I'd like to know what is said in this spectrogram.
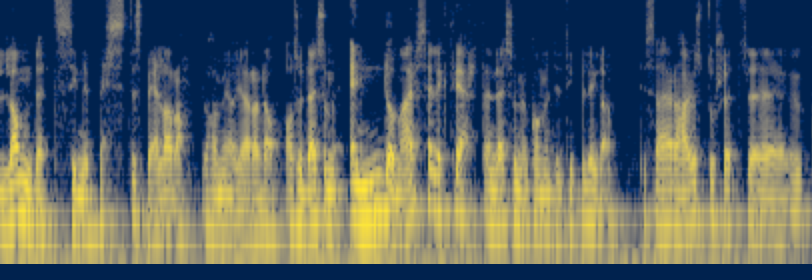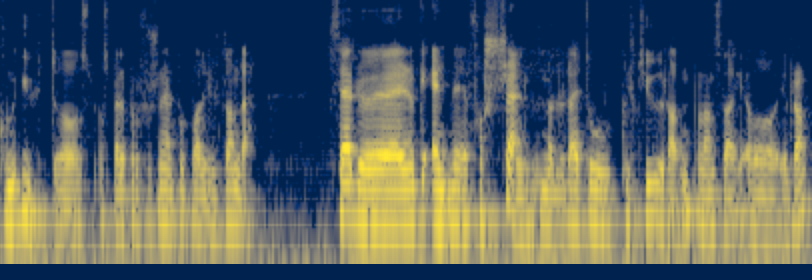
landet sine beste spillere du har med å gjøre da. Altså de som er enda mer selektert enn de som er kommet til Tippeligaen. Disse her har jo stort sett uh, kommet ut og, og spiller profesjonell fotball i utlandet. Ser du eh, noen forskjell mellom de to kulturene på landslaget og i Brann?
